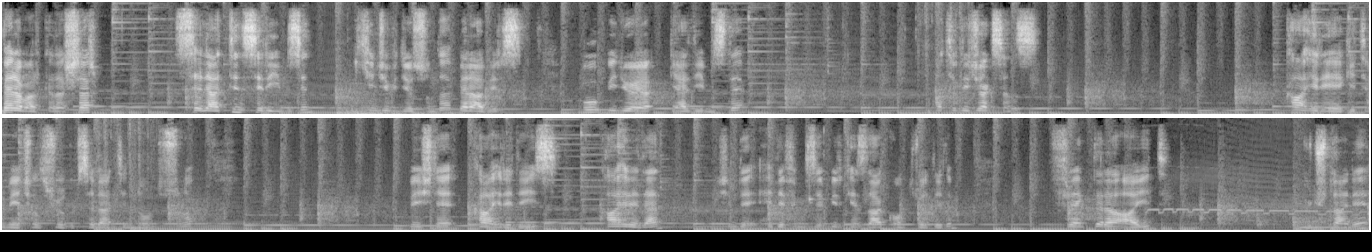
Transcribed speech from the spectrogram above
Merhaba arkadaşlar. Selahattin serimizin ikinci videosunda beraberiz. Bu videoya geldiğimizde hatırlayacaksanız Kahire'ye getirmeye çalışıyorduk Selahattin'in ordusunu. Ve işte Kahire'deyiz. Kahire'den şimdi hedefimizi bir kez daha kontrol edelim. Franklere ait 3 tane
